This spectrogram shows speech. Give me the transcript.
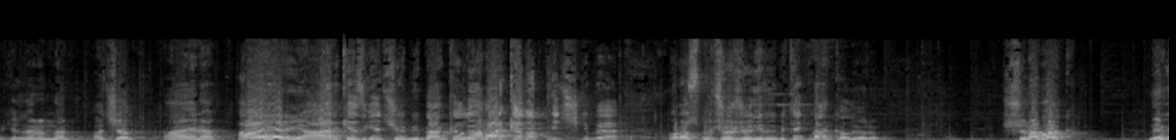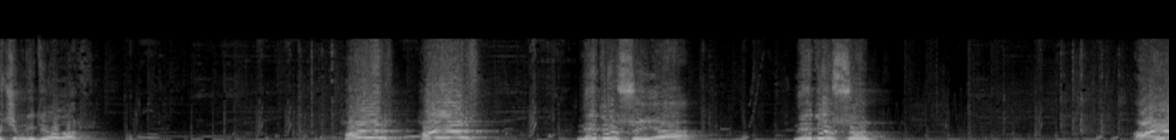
Çekilin önümden. Açıl. Aynen. Hayır ya. Herkes geçiyor. Bir ben kalıyorum arkada piç gibi. Orospu çocuğu gibi bir tek ben kalıyorum. Şuna bak. Ne biçim gidiyorlar. Hayır. Hayır. Ne diyorsun ya? Ne diyorsun? Hayır.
